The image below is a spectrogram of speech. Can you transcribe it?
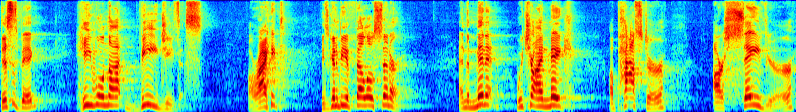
this is big. He will not be Jesus, all right? He's going to be a fellow sinner. And the minute we try and make a pastor our savior,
